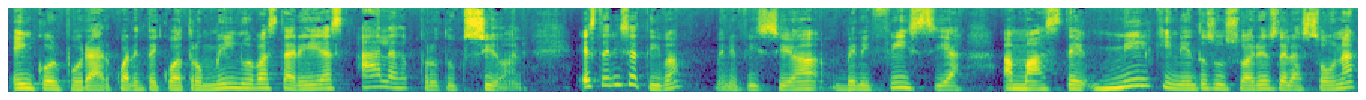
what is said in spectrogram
e incorporar 44 mil nuevas tareas a la producción. Esta iniciativa beneficia, beneficia a más de 1.500 usuarios de la zona,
